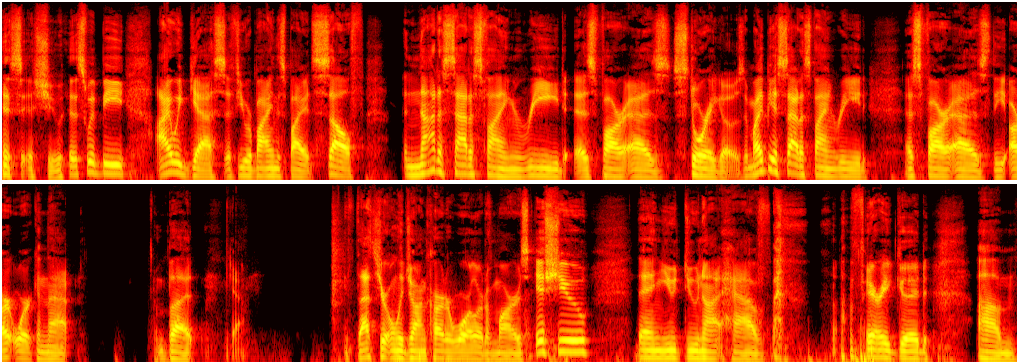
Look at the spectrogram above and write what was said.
this issue. This would be I would guess if you were buying this by itself not a satisfying read as far as story goes. It might be a satisfying read as far as the artwork and that. But yeah. If that's your only John Carter Warlord of Mars issue, then you do not have a very good um,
